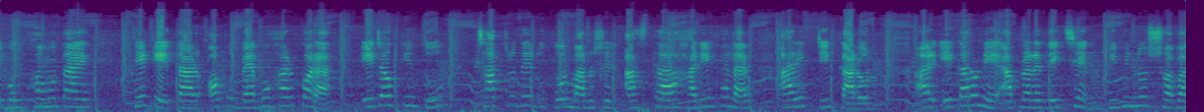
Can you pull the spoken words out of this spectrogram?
এবং ক্ষমতায় থেকে তার অপব্যবহার করা এটাও কিন্তু ছাত্রদের উপর মানুষের আস্থা হারিয়ে ফেলার আরেকটি কারণ। আর এ কারণে আপনারা দেখছেন বিভিন্ন সভা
